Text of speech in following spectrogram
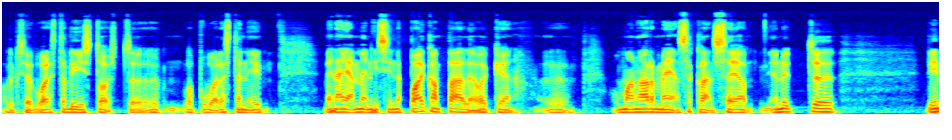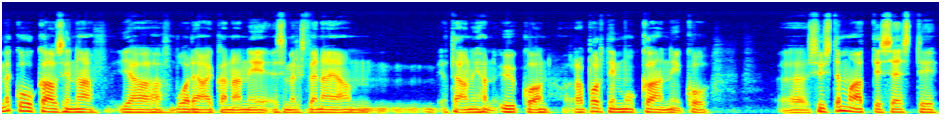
oliko se vuodesta 15 loppuvuodesta, niin Venäjä meni sinne paikan päälle oikein ö, oman armeijansa kanssa. Ja, ja nyt ö, viime kuukausina ja vuoden aikana niin esimerkiksi Venäjä on, ja tämä on ihan YK-raportin mukaan, niin kuin, systemaattisesti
